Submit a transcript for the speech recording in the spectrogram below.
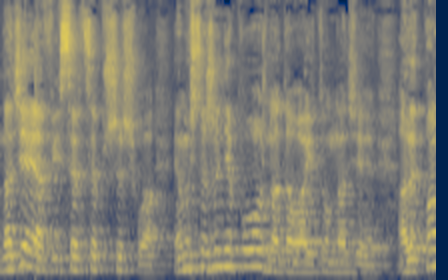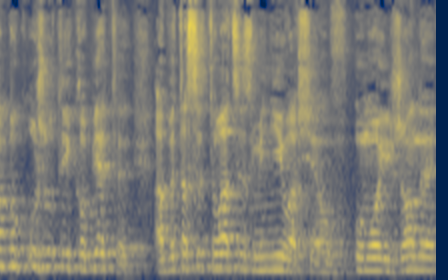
nadzieja w jej serce przyszła. Ja myślę, że nie położna dała jej tą nadzieję, ale Pan Bóg użył tej kobiety, aby ta sytuacja zmieniła się u mojej żony.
